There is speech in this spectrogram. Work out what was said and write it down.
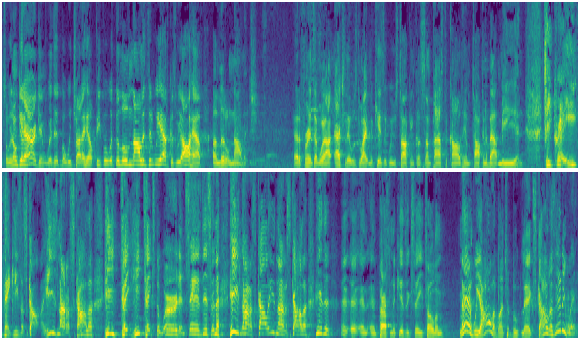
So we don't get arrogant with it, but we try to help people with the little knowledge that we have because we all have a little knowledge had a friend me, well, actually, it was Dwight McKissick. We was talking because some pastor called him talking about me and, G. Craig, he think he's a scholar. He's not a scholar. He, take, he takes the word and says this and that. He's not a scholar. He's not a scholar. He's a, and, and, and Pastor McKissick said, he told him, man, we all a bunch of bootleg scholars anyway.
